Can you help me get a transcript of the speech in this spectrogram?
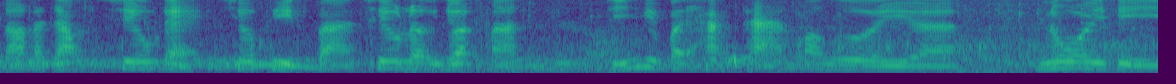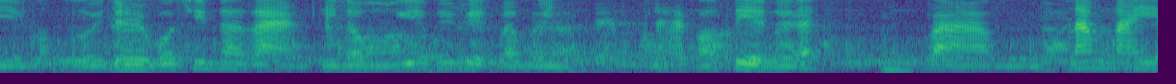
nó là dòng siêu đẻ siêu thịt và siêu lợi nhuận mà chính vì vậy hàng tháng mọi người ờ, nuôi thì mọi người đều có chim ra ràng thì đồng nghĩa với việc là mình đã có tiền rồi đấy. Và năm nay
